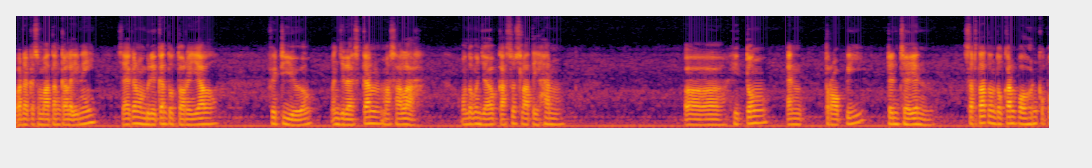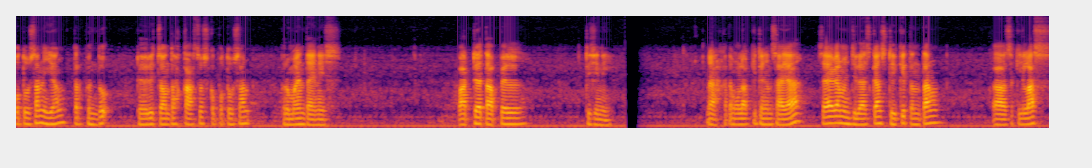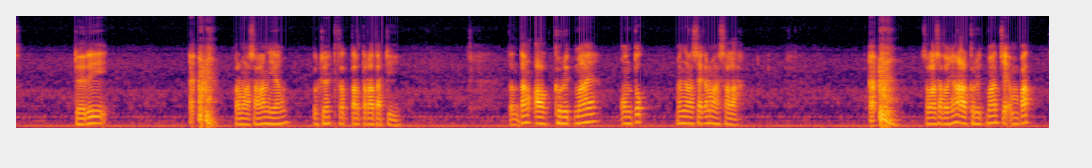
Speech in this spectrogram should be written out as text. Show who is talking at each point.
Speaker 1: Pada kesempatan kali ini, saya akan memberikan tutorial video menjelaskan masalah untuk menjawab kasus latihan uh, hitung entropi dan giant serta tentukan pohon keputusan yang terbentuk dari contoh kasus keputusan bermain tenis pada tabel di sini. Nah, ketemu lagi dengan saya. Saya akan menjelaskan sedikit tentang uh, sekilas dari permasalahan yang sudah tertera tadi tentang algoritma untuk menyelesaikan masalah. Salah satunya algoritma C4.5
